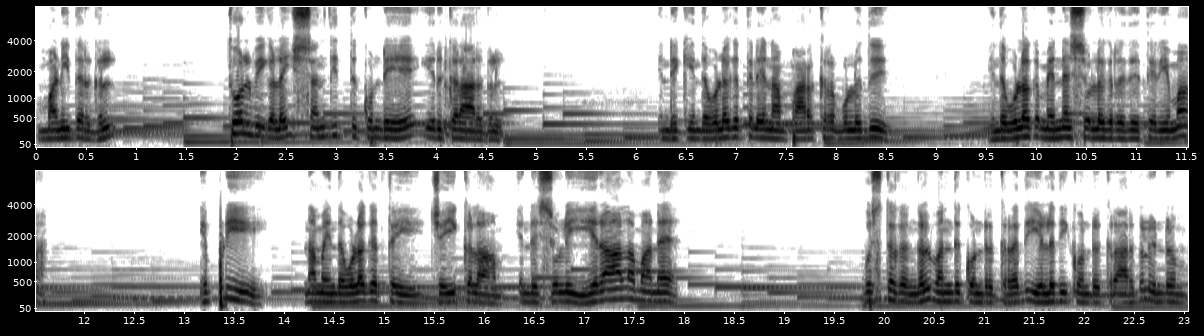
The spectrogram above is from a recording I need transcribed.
மனிதர்கள் தோல்விகளை சந்தித்து கொண்டே இருக்கிறார்கள். இன்றைக்கு இந்த உலகத்திலே நாம் பார்க்கிற பொழுது இந்த உலகம் என்ன சொல்லுகிறது தெரியுமா? எப்படி நம்ம இந்த உலகத்தை ஜெயிக்கலாம் என்று சொல்லி ஏராளமான புஸ்தகங்கள் வந்து கொண்டிருக்கிறது எழுதி கொண்டிருக்கிறார்கள் என்றும்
